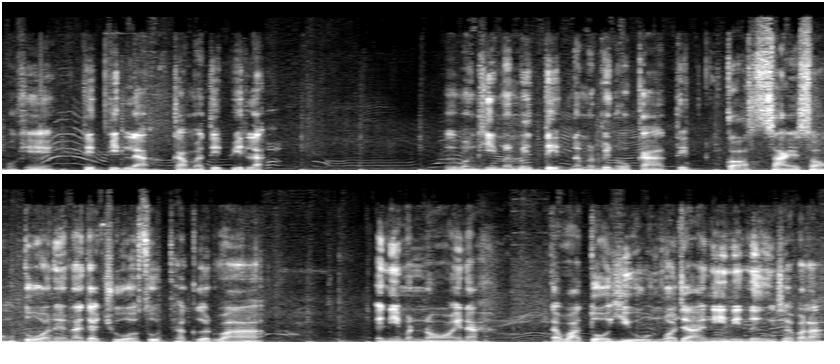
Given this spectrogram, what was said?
โอเค ติดพิษแล้วกลับมาติดพิษละเออบางทีมันไม่ติดนะมันเป็นโอกาสติดก็ใส่2ตัวเนี่ยน่าจะชัวร์สุดถ้าเกิดว่าไอ้นี่มันน้อยนะ แต่ว่าตัวฮิวคุณก็จะนี่นิดนึงใช่ปะล่ะ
